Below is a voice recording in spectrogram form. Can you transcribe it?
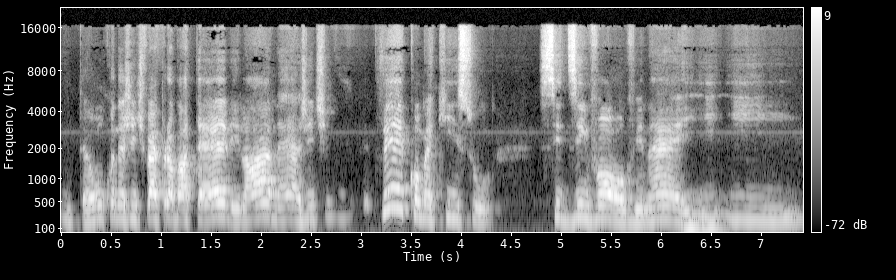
Então, quando a gente vai para a Batelli lá, né, a gente ver como é que isso se desenvolve, né? E, e,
